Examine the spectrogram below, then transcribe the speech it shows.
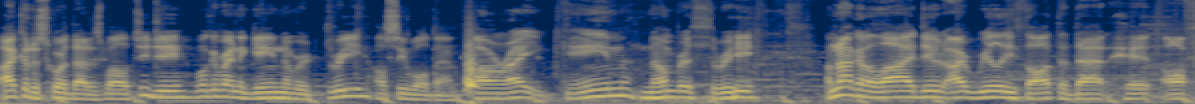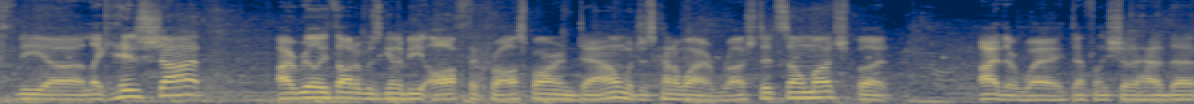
I could have scored that as well. GG. We'll get right into game number three. I'll see you all then. All right, game number three. I'm not gonna lie, dude. I really thought that that hit off the uh, like his shot. I really thought it was gonna be off the crossbar and down, which is kind of why I rushed it so much. But either way, definitely should have had that.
